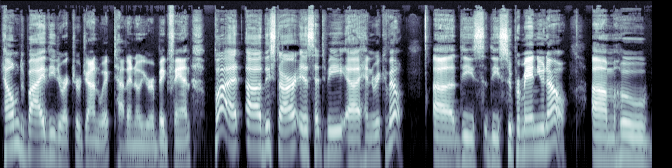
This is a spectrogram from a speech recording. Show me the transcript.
helmed by the director John Wick. Todd, I know you're a big fan, but uh, the star is said to be uh, Henry Cavill, uh, the the Superman you know, um, who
